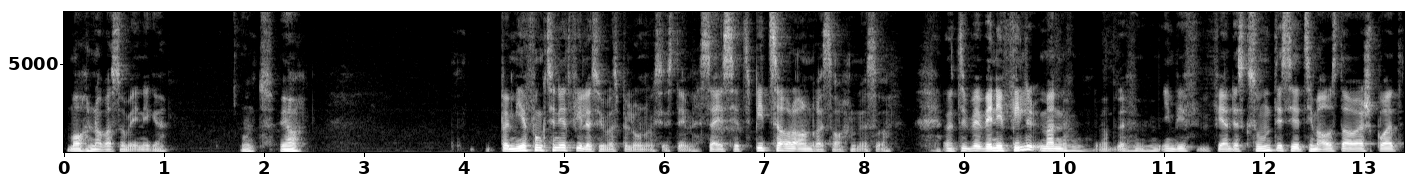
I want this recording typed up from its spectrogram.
machen aber so wenige. Und ja, bei mir funktioniert vieles über das Belohnungssystem, sei es jetzt Pizza oder andere Sachen. Also, wenn ich viel, man, inwiefern das gesund ist jetzt im Ausdauersport,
